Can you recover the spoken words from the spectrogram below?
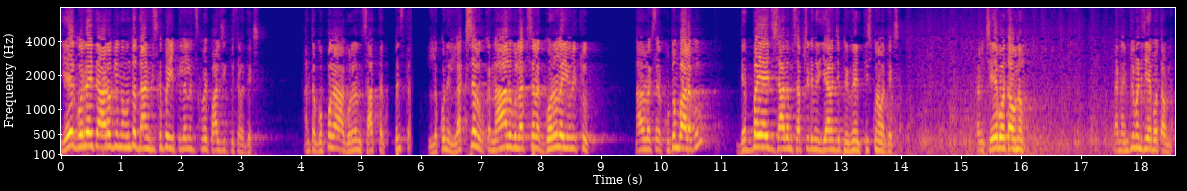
ఏ గొర్రె అయితే ఆరోగ్యంగా ఉందో దాన్ని తీసుకుపోయి పిల్లల్ని తీసుకుపోయి పాలు చిక్కిస్తారు అధ్యక్ష. అంత గొప్పగా ఆ గొర్రెలను సాత్తారు పెంచుతారు. కొన్ని లక్షలు ఒక నాలుగు లక్షల గొర్రెల యూనిట్లు నాలుగు లక్షల కుటుంబాలకు డెబ్బై ఐదు శాతం సబ్సిడీ మీద ఇవ్వాలని చెప్పి నిర్ణయం తీసుకున్నాం అధ్యక్ష. అవి చేయబోతా ఉన్నాం. దాన్ని ఇంప్లిమెంట్ చేయబోతా ఉన్నాం.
